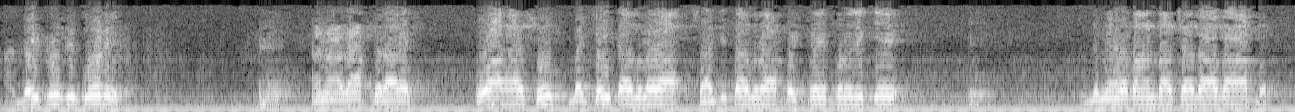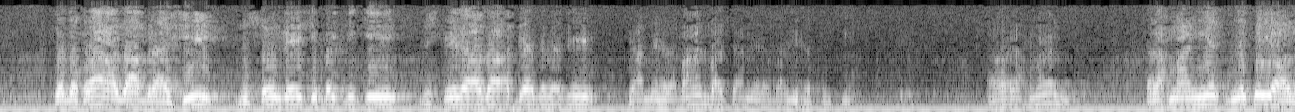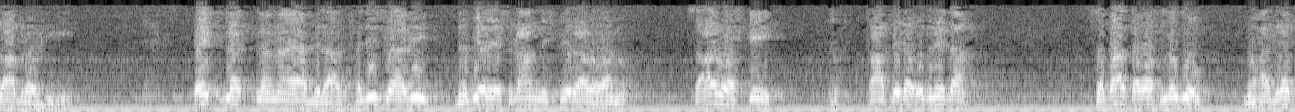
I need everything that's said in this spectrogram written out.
دای ټوکی کوله انا عذاب تراغے وہ آیا سوک بچائی تا دلوا ساتی تا دلوا پشپے پر دکے دا مہربان بادشاہ دا عذاب. تو دخرا عذاب راشی نسوک دے چی بچی کی نسپے دا عذاب پیاد دے. کیا مہربان بادشاہ مہربانی ختم کی. اور رحمان، رحمانیت نہ کوئی عذاب رو دی ایک لکھ لانا آیا بلال. حدیث راوی، نبی علیہ السلام نسپے را روانو. سار وقت کے قافلہ ادرے دا. سبا توق لوگو نو حضرت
